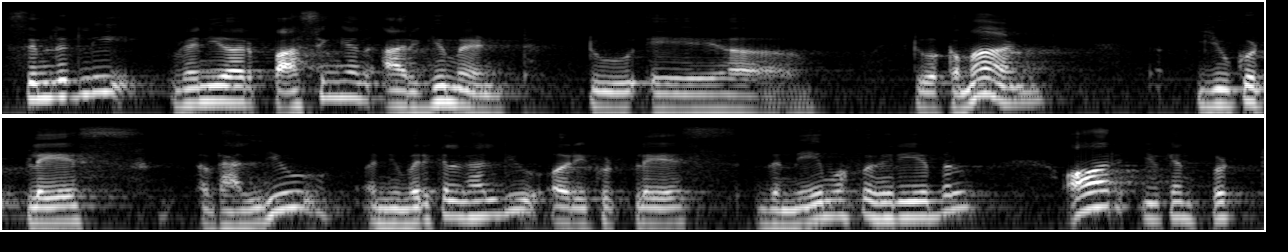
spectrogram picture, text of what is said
Similarly when you are passing an argument to a, uh, to a command you could place a value, a numerical value or you could place the name of a variable or you can put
